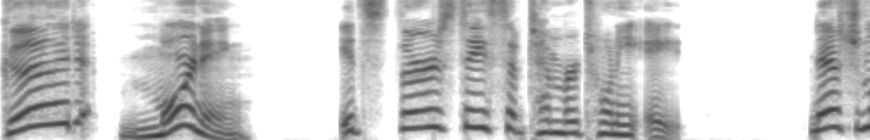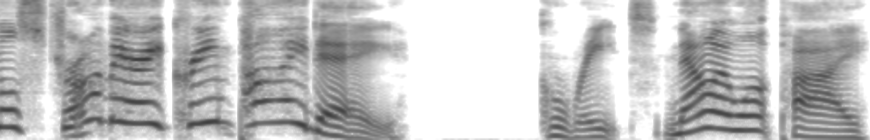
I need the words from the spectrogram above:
Good morning. It's Thursday, September 28th, National Strawberry Cream Pie Day. Great. Now I want pie.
